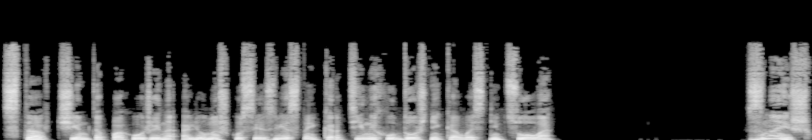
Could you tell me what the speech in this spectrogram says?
став чем-то похожей на Аленушку с известной картины художника Васнецова. «Знаешь,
